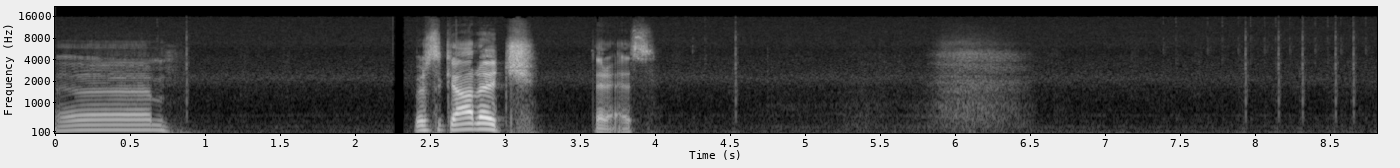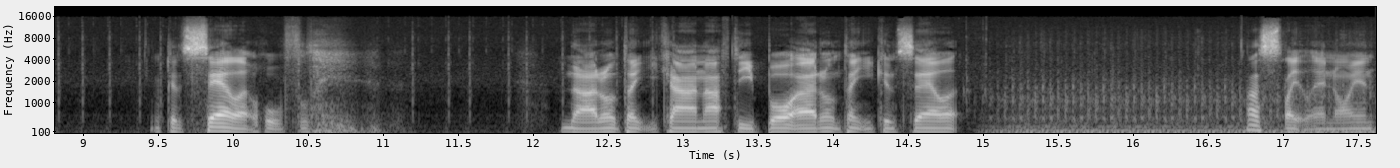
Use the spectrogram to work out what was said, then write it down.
Um, where's the garage? There it is. I can sell it, hopefully. no, I don't think you can. After you bought it, I don't think you can sell it. That's slightly annoying.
